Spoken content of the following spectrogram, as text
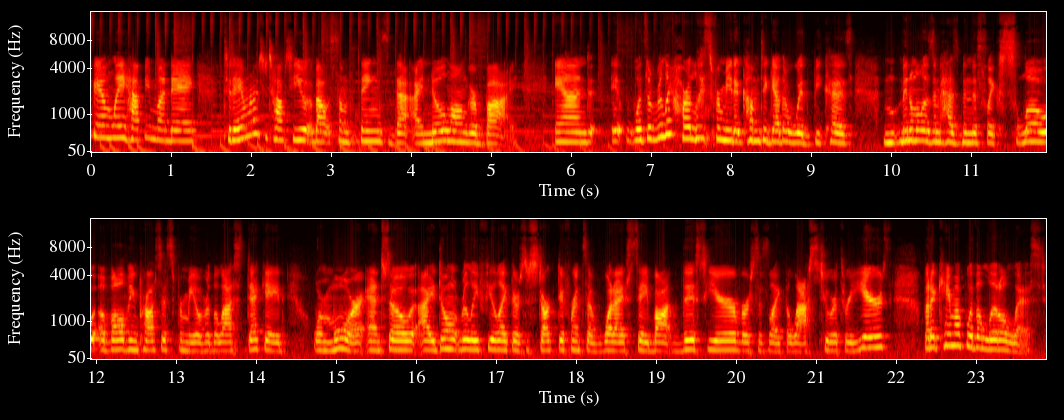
family, happy Monday. Today I wanted to talk to you about some things that I no longer buy. And it was a really hard list for me to come together with because minimalism has been this like slow evolving process for me over the last decade or more. And so I don't really feel like there's a stark difference of what I say bought this year versus like the last two or three years. But I came up with a little list.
